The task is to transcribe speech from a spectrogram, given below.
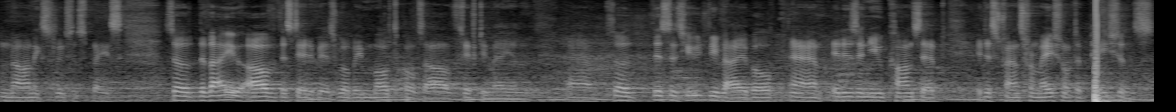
non-exclusive space. So the value of this database will be multiples of 50 million. Um, so this is hugely valuable. Um, it is a new concept. It is transformational to patients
